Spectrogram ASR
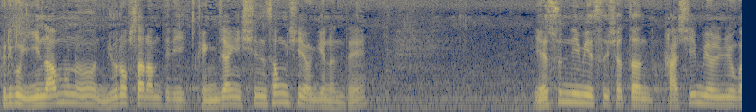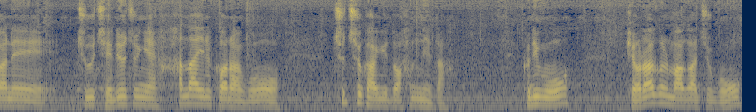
그리고 이 나무는 유럽 사람들이 굉장히 신성시 여기는데 예수님이 쓰셨던 가시면류관의 주 재료 중에 하나일 거라고 추측하기도 합니다. 그리고 벼락을 막아주고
